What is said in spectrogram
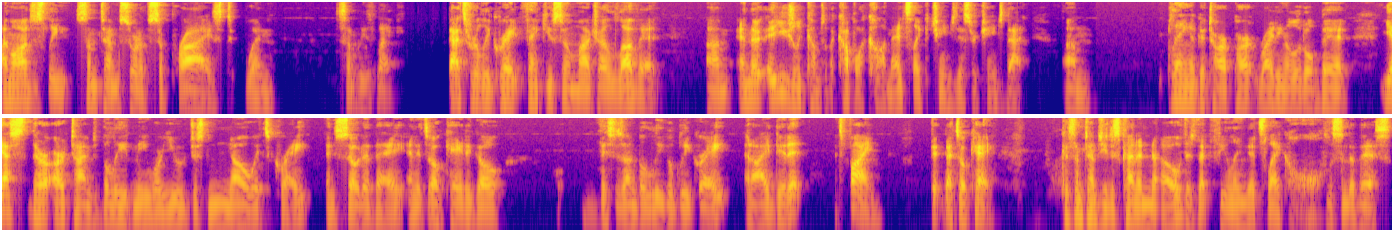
I'm honestly sometimes sort of surprised when somebody's like, that's really great, thank you so much, I love it. Um, and there, it usually comes with a couple of comments like change this or change that um, playing a guitar part, writing a little bit. Yes, there are times, believe me, where you just know it's great, and so do they, and it's okay to go, "This is unbelievably great," and I did it. It's fine. That's okay, because sometimes you just kind of know. There's that feeling that's like, "Oh, listen to this,"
